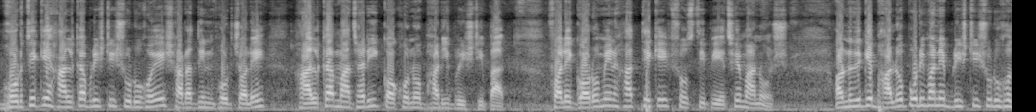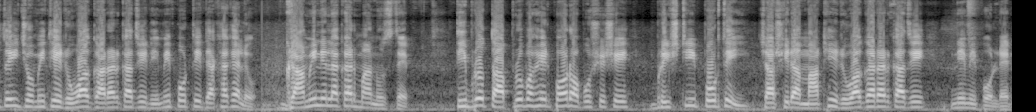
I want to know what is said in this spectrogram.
ভোর থেকে হালকা বৃষ্টি শুরু হয়ে সারাদিন ভোর চলে হালকা মাঝারি, কখনো ভারী বৃষ্টিপাত। ফলে গরমের হাত থেকে স্বস্তি পেয়েছে মানুষ। অন্যদিকে ভালো পরিমাণে বৃষ্টি শুরু হতেই জমিতে রোয়া গাড়ার কাজে নেমে পড়তে দেখা গেল গ্রামীণ এলাকার মানুষদের। তীব্র তাপপ্রবাহের পর অবশেষে বৃষ্টি পড়তেই চাষিরা মাঠে রোয়া গাড়ার কাজে নেমে পড়লেন।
